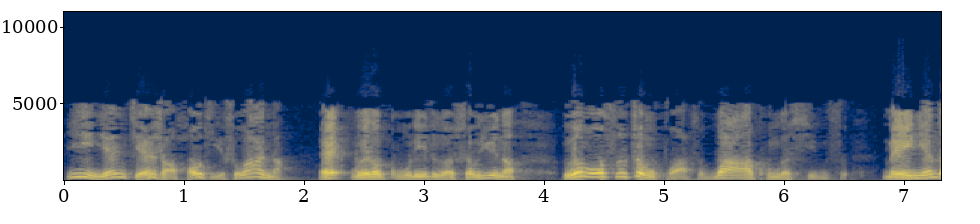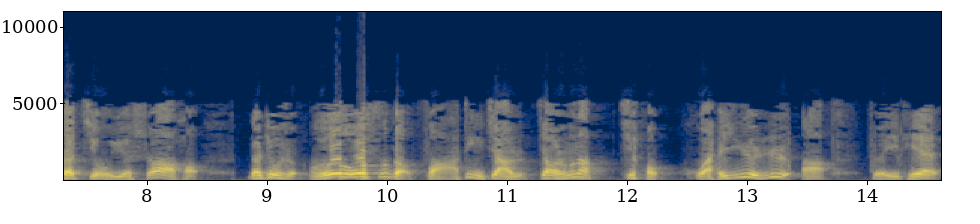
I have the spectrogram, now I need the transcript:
一年减少好几十万呢。哎，为了鼓励这个生育呢，俄罗斯政府啊是挖空了心思，每年的九月十二号，那就是俄罗斯的法定假日，叫什么呢？叫怀孕日啊！这一天，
